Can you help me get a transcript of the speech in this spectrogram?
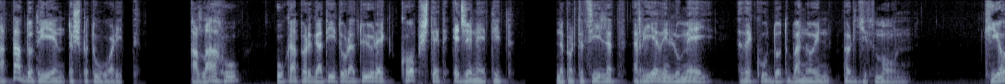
ata do të jenë të shpëtuarit Allahu u ka përgatitur atyre kopshtet e xhenetit, nëpër të cilët rrjedhin lumej dhe ku do të banojnë përgjithmonë. Kjo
